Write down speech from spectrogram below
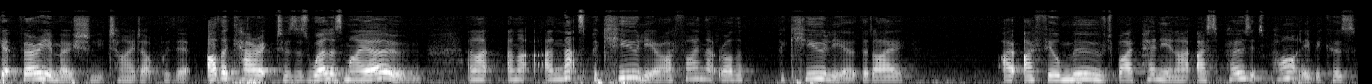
get very emotionally tied up with it. Other characters as well as my own. And, I, and, I, and that's peculiar. I find that rather peculiar that I, I, I feel moved by Penny. And I, I suppose it's partly because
